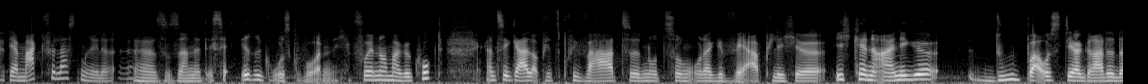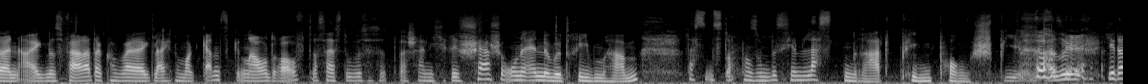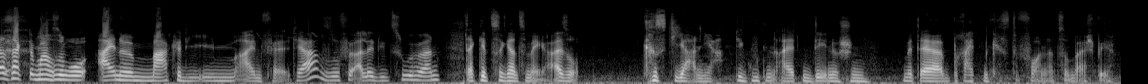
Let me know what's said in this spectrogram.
Der Markt für Lastenräder, äh, Susanne, ist ja irre groß geworden. Ich habe vorher noch mal geguckt, ganz egal, ob jetzt private Nutzung oder gewerbliche. Ich kenne einige, du baust ja gerade dein eigenes Fahrrad, da kommen wir ja gleich nochmal ganz genau drauf. Das heißt, du wirst wahrscheinlich Recherche ohne Ende betrieben haben. Lass uns doch mal so ein bisschen Lastenrad-Ping-Pong spielen. Also okay. jeder sagt immer so eine Marke, die ihm einfällt. Ja, so für alle, die zuhören. Da gibt es eine ganze Menge. Also Christiania, die guten alten dänischen mit der breiten Kiste vorne zum Beispiel.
